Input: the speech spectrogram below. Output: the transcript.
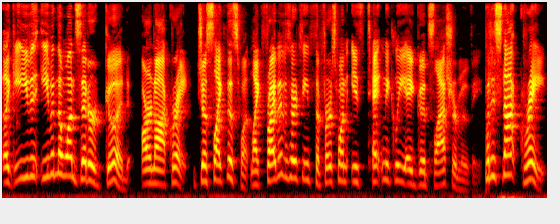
like even even the ones that are good are not great. Just like this one. Like Friday the 13th the first one is technically a good slasher movie, but it's not great.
